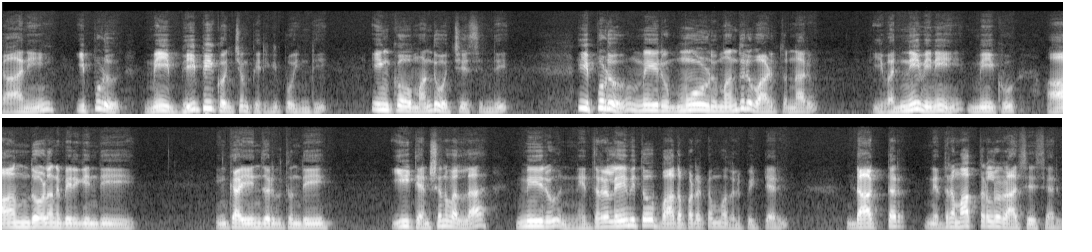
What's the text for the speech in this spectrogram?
కానీ ఇప్పుడు మీ బీపీ కొంచెం పెరిగిపోయింది. ఇంకో మందు వచ్చేసింది. ఇప్పుడు మీరు మూడు మందులు వాడుతున్నారు. ఇవన్నీ విని మీకు ఆందోళన పెరిగింది. ఇంకా ఏం జరుగుతుంది? ఈ టెన్షన్ వల్ల మీరు నిద్రలేమితో బాధపడటం మొదలుపెట్టారు. డాక్టర్ నిద్రమాత్రలు రాసేశారు.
